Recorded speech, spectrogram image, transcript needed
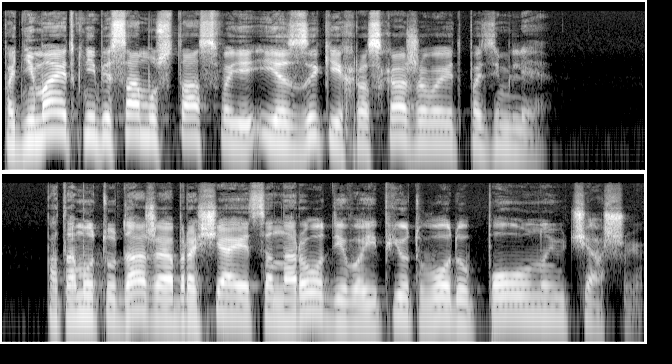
Поднимает к небесам уста свои, и язык их расхаживает по земле. Потому туда же обращается народ его и пьют воду полную чашею.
